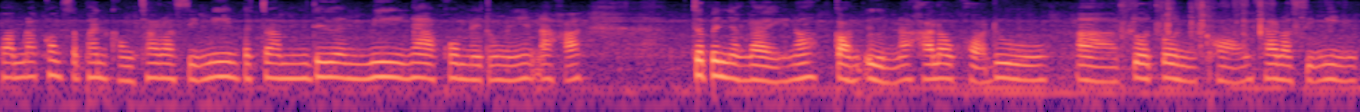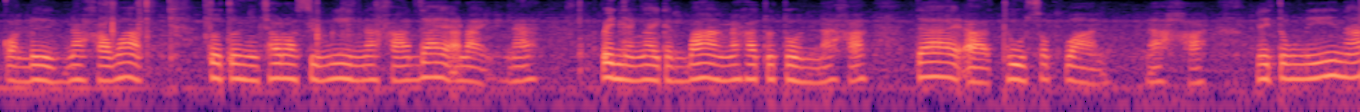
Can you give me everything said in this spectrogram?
ความรักความสัมพันธ์ของชาวราศีมีนประจำเดือนมีนาคมในตรงนี้นะคะ จะเป็นอย่างไรเนาะก่อนอื่นนะคะ เราขอดูอ่าตัวตนของชาวราศีมีนก่อนเลยนะคะว่าตัวตนของชาวราศีมีนนะคะได้อะไรนะเป็นยังไงกันบ้างนะคะ ตัวตนนะคะได้อ่า two of one นะคะ ในตรงนี้นะ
